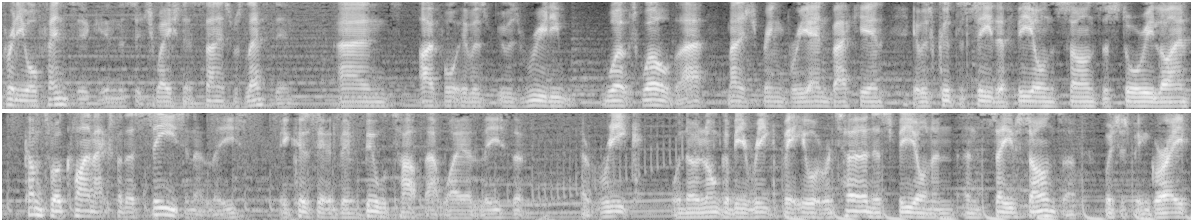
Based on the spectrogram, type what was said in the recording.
pretty authentic in the situation that Stannis was left in, and I thought it was it was really worked well. That managed to bring Brienne back in. It was good to see the Theon Sansa storyline come to a climax for the season at least, because it had been built up that way at least. That that Reek will no longer be Reek, but he will return as Theon and, and save Sansa, which has been great.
